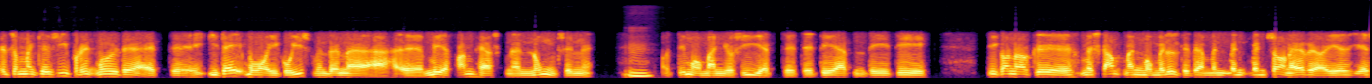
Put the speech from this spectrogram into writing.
altså, man kan jo sige på den måde der, at øh, i dag, hvor egoismen den er øh, mere fremherskende end nogensinde, Mm. og det må man jo sige, at øh, det, det er den. Det, det, det er godt nok øh, med skam, man må melde det der, men, men, men sådan er det, og jeg, jeg,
